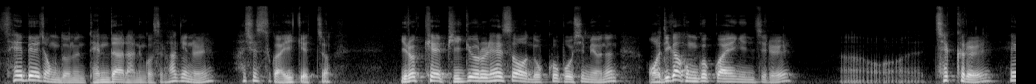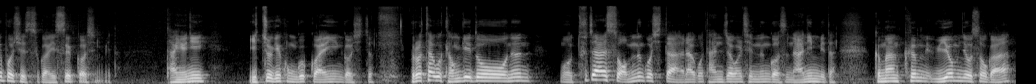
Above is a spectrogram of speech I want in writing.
세배 정도는 된다라는 것을 확인을 하실 수가 있겠죠. 이렇게 비교를 해서 놓고 보시면은 어디가 공급 과잉인지를 어, 체크를 해 보실 수가 있을 것입니다. 당연히 이쪽이 공급 과잉인 것이죠. 그렇다고 경기도는 뭐 투자할 수 없는 곳이다라고 단정을 짓는 것은 아닙니다. 그만큼 위험 요소가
